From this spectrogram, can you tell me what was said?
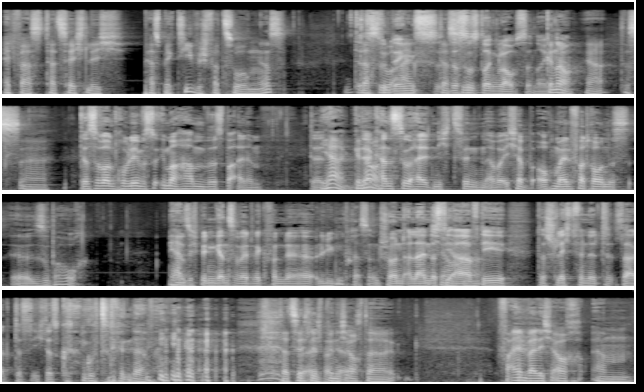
etwas tatsächlich perspektivisch verzogen ist. Dass, Dass du, du denkst, dass dass du- es dran glaubst dann direkt. Genau, Ja. ja, das, äh, Das ist aber ein Problem, was du immer haben wirst bei allem. Da, Ja, genau. Da kannst du halt nichts finden. Aber ich habe auch mein Vertrauen ist äh, super hoch. Ja, Also ich bin ganz weit weg von der Lügenpresse und schon allein, dass Ich die auch, ja. AfD das schlecht findet, sagt, dass ich das gut zu finden habe. Tatsächlich So bin ich ja. auch da, vor allem weil ich auch ähm,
